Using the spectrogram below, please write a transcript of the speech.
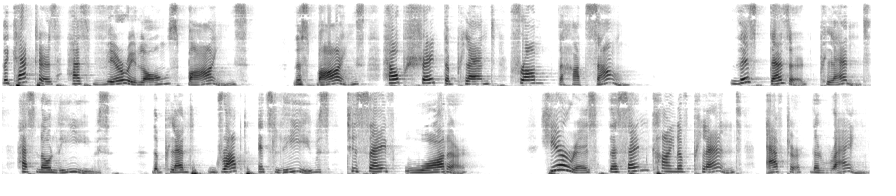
The cactus has very long spines. The spines help shade the plant from the hot sun. This desert plant has no leaves. The plant dropped its leaves to save water. Here is the same kind of plant after the rain.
